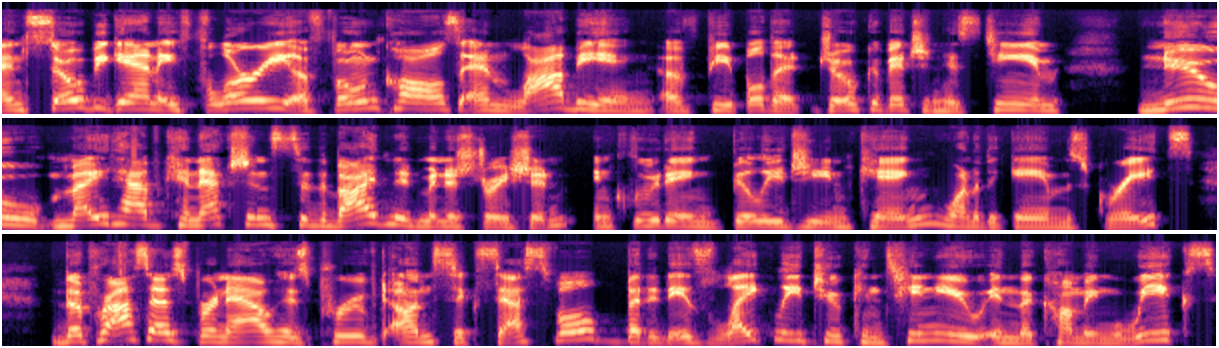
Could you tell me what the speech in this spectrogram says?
And so began a flurry of phone calls and lobbying of people that Djokovic and his team knew might have connections to the Biden administration, including Billie Jean King, one of the game's greats. The process for now has proved unsuccessful, but it is likely to continue in the coming weeks.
